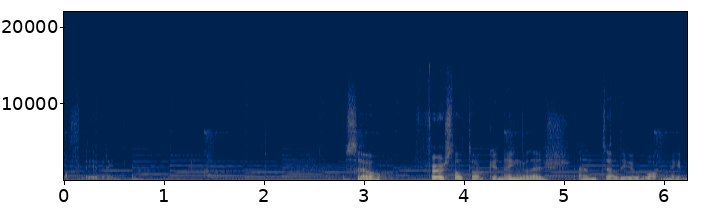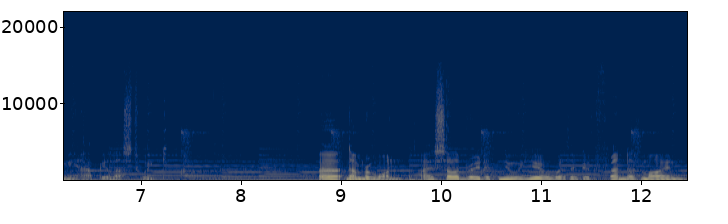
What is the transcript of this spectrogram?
aflevering. So, first I'll talk in English and tell you what made me happy last week. Uh, number one, I celebrated New Year with a good friend of mine.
